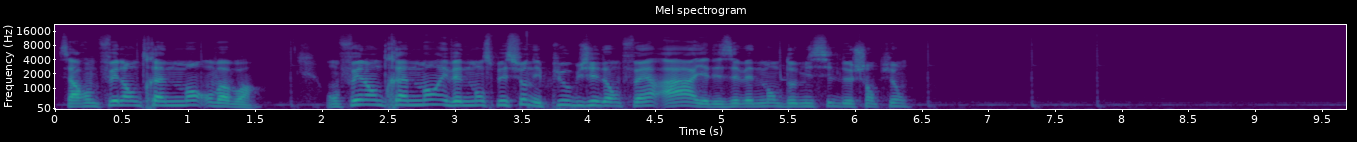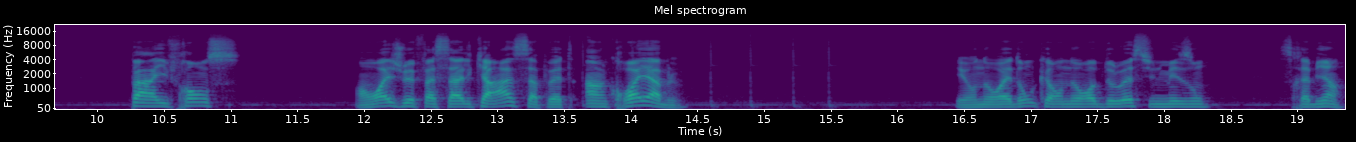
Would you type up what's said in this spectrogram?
Ça, on fait l'entraînement, on va voir. On fait l'entraînement, événements spéciaux, on n'est plus obligé d'en faire. Ah, il y a des événements domicile de champion. Paris-France. En vrai, je vais face à Alcaraz, ça peut être incroyable. Et on aurait donc en Europe de l'Ouest une maison. Ce serait bien.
